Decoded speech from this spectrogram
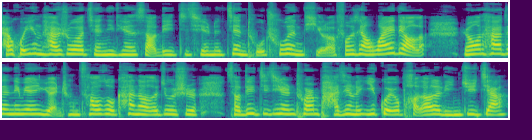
还回应他说，前几天扫地机器人的箭图出问题了，方向歪掉了。然后他在那边远程操作看到的就是扫地机器人突然爬进了衣柜，又跑到了邻居家。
